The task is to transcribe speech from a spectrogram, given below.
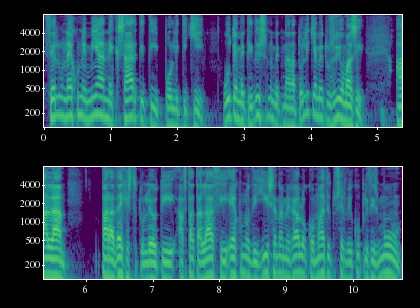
θέλουν να έχουν μια ανεξάρτητη πολιτική ούτε με τη Δύση ούτε με την Ανατολή και με τους δύο μαζί. Αλλά παραδέχεστε, του λέω, ότι αυτά τα λάθη έχουν οδηγήσει ένα μεγάλο κομμάτι του σερβικού πληθυσμού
